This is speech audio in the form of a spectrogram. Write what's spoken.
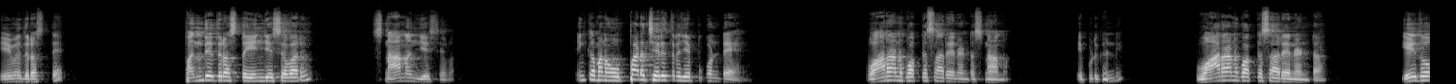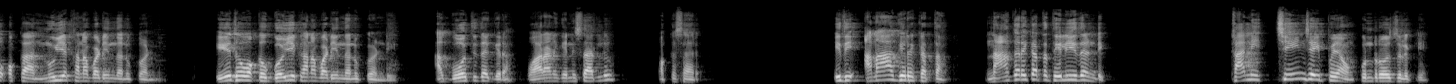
ఏం ఎదురొస్తే? పంది ఎదురొస్తే ఏం చేసేవారు? స్నానం చేసేవారు. ఇంకా మనం ఉప్పాడ చరిత్ర చెప్పుకుంటే వారానికి ఒక్కసారేనంట స్నానం. ఎప్పుడుకండి వారానికి ఒక్కసారేనంట. ఏదో ఒక నూయ కనబడింది అనుకోండి ఏదో ఒక గొయ్యి కనబడింది అనుకోండి ఆ గోతి దగ్గర వారానికి ఎన్నిసార్లు? ఒక్కసారి. ఇది అనాగరికత. నాగరికత తెలియదండి. కానీ చేంజ్ అయిపోయాం కొన్ని రోజులకి.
